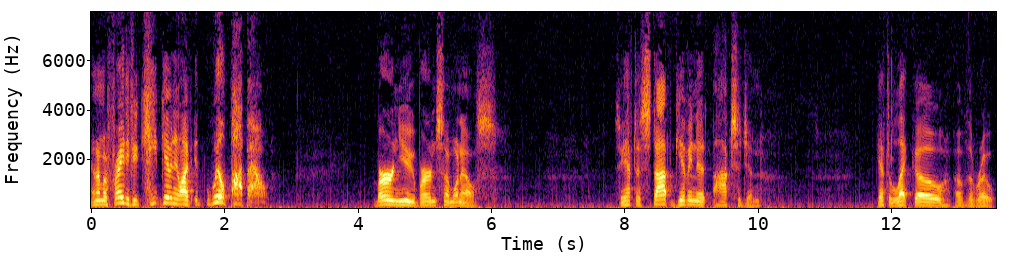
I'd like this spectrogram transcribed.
And I'm afraid if you keep giving it life, it will pop out. Burn you, burn someone else. So you have to stop giving it oxygen. You have to let go of the rope.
